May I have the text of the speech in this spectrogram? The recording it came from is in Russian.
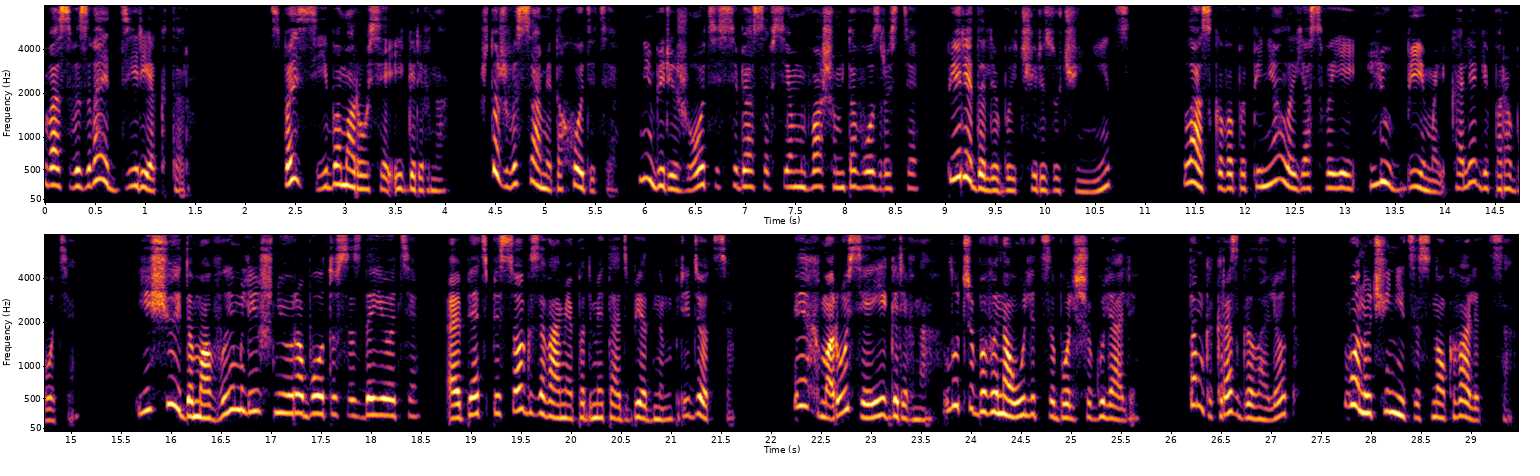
вас вызывает директор». «Спасибо, Маруся Игоревна. Что ж вы сами-то ходите? Не бережете себя совсем в вашем-то возрасте. Передали бы через учениц. Ласково попеняла я своей любимой коллеге по работе. Еще и домовым лишнюю работу создаете. Опять песок за вами подметать бедным придется. Эх, Маруся Игоревна, лучше бы вы на улице больше гуляли. Там как раз гололед. Вон ученицы с ног валятся.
